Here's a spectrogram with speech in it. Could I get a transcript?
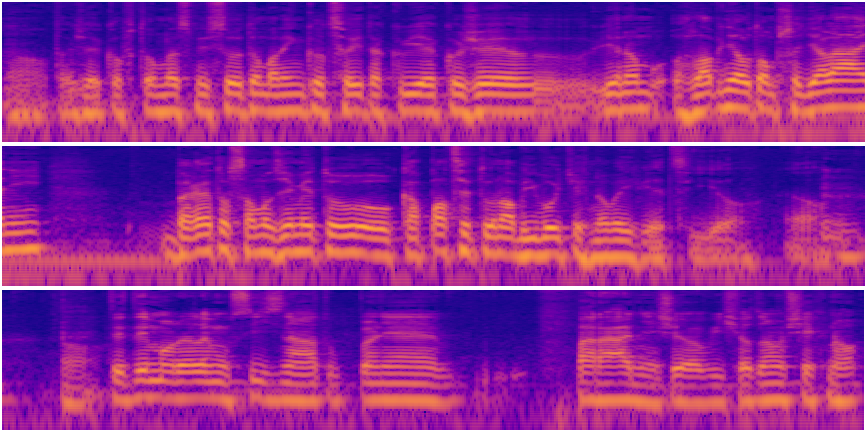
No, takže jako v tomhle smyslu je to malinko celý takový, jako že jenom hlavně o tom předělání, bere to samozřejmě tu kapacitu na vývoj těch nových věcí. Jo. Jo. Hmm. No. Ty ty modely musíš znát úplně parádně, že jo, víš o tom všechno,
